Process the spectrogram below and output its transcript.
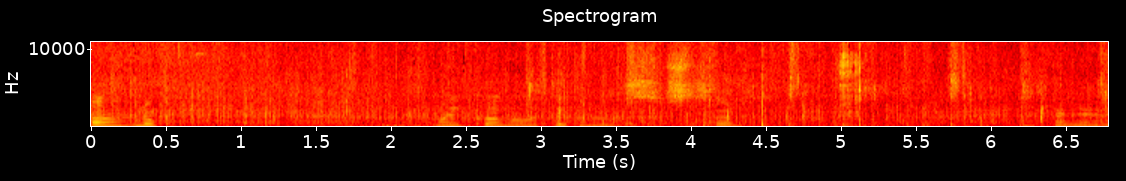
あロマイクは回っていたなそう何何何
